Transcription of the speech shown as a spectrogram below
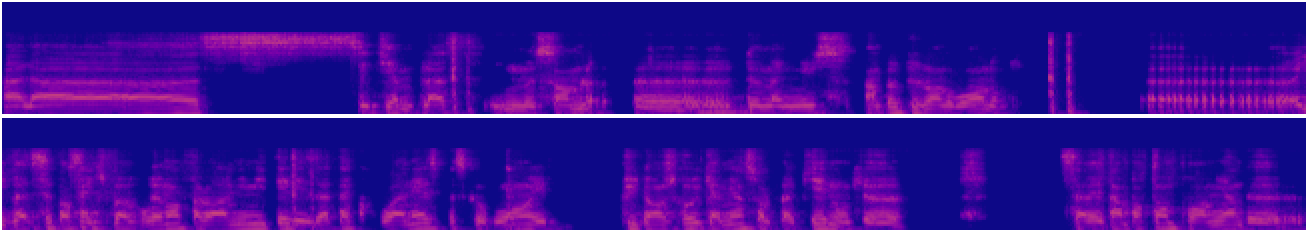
à la septième place, il me semble, euh, de Magnus, un peu plus loin de Rouen. Donc, euh, c'est pour ça qu'il va vraiment falloir limiter les attaques rouennaises parce que Rouen est plus dangereux qu'Amiens sur le papier. Donc, euh, ça va être important pour Amiens de,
